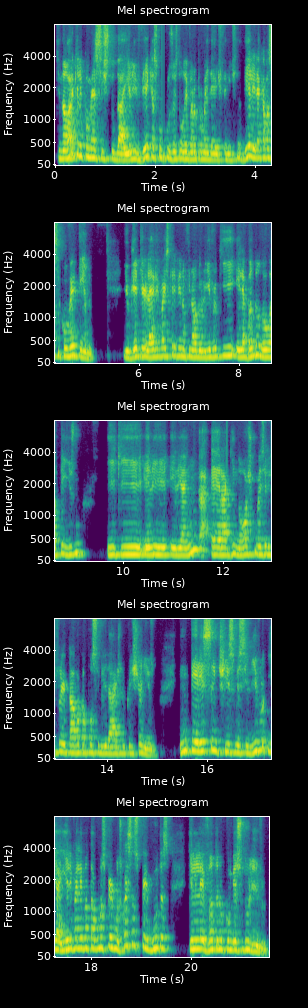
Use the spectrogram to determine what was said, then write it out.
que na hora que ele começa a estudar e ele vê que as conclusões estão levando para uma ideia diferente da dele, ele acaba se convertendo. E o Ginter Levy vai escrever no final do livro que ele abandonou o ateísmo e que ele, ele ainda era agnóstico, mas ele flertava com a possibilidade do cristianismo. Interessantíssimo esse livro, e aí ele vai levantar algumas perguntas. Quais são as perguntas que ele levanta no começo do livro?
